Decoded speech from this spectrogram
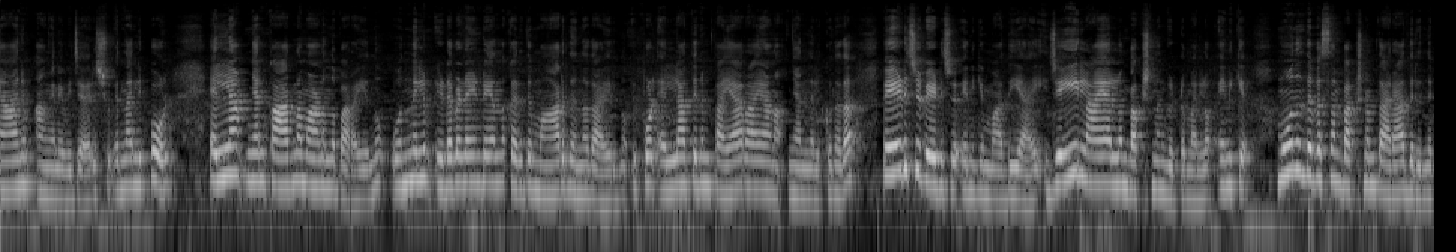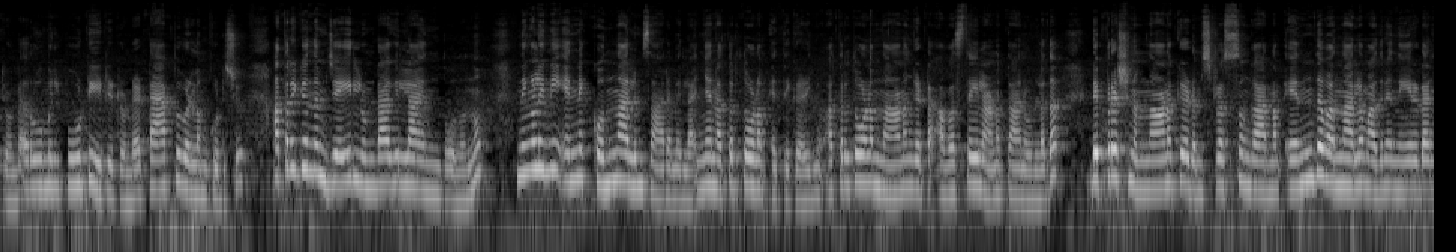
ഞാനും അങ്ങനെ വിചാരിച്ചു. എന്നാൽ ഇപ്പോൾ എല്ലാം ഞാൻ കാരണമാണെന്ന് പറയുന്നു. ഒന്നിലും ഇടപെടേണ്ടതെന്ന് കരുതി മാറി നിന്നതായിരുന്നു. ഇപ്പോൾ എല്ലാത്തിനും തയ്യാറായാണ് ഞാൻ നിൽക്കുന്നത്. പേടിച്ച് പേടിച്ച് എനിക്ക് മതിയായി. ജയിലിലായാലും ഭക്ഷണം കിട്ടുമല്ലോ. എനിക്ക് മൂന്ന് ദിവസം ഭക്ഷണം തരാതിരുന്നിട്ടുണ്ട്. റൂമിൽ പൂട്ടിയിട്ടിട്ടുണ്ട്. ടാപ്പ് വെള്ളം കുടിച്ചു. അത്രയ്ക്കൊന്നും ജയിലിൽ ഉണ്ടാകില്ല എന്ന് തോന്നുന്നു. നിങ്ങളിനി എന്നെ കൊന്നാലും സാരമില്ല. ഞാൻ അത്രത്തോളം എത്തിക്കഴിഞ്ഞു. അത്രത്തോളം നാണം കെട്ട അവസ്ഥയിലാണ് താനുള്ളത്. ഡിപ്രഷനും നാണക്കേടും സ്ട്രെസ്സും കാരണം എന്ത് വന്നാലും അതിനെ നേരിടാൻ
